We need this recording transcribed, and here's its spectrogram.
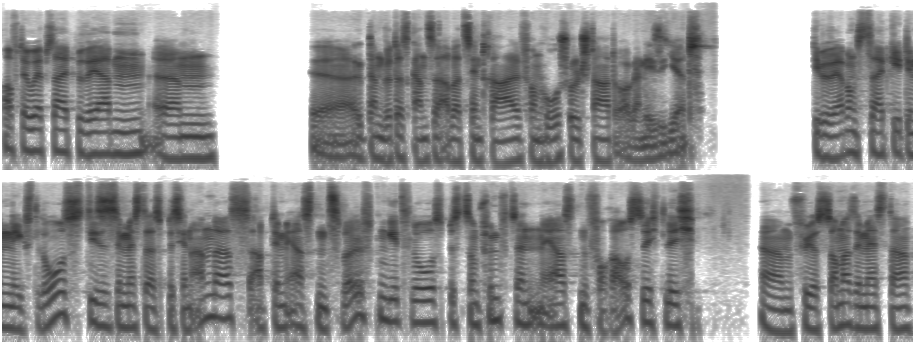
auf der Website bewerben. Ähm, äh, dann wird das Ganze aber zentral von Hochschulstaat organisiert. Die Bewerbungszeit geht demnächst los. Dieses Semester ist ein bisschen anders. Ab dem 1.12. geht's los bis zum 15.01. voraussichtlich ähm, fürs Sommersemester.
